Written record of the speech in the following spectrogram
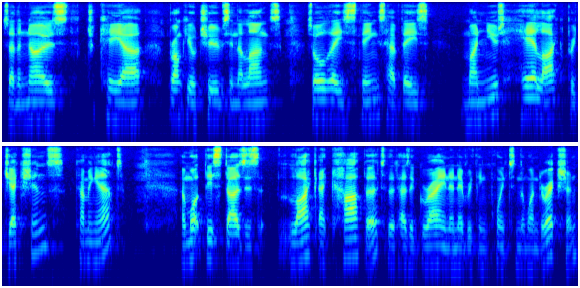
so the nose, trachea, bronchial tubes in the lungs. So all these things have these minute hair-like projections coming out. And what this does is, like a carpet that has a grain and everything points in the one direction,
